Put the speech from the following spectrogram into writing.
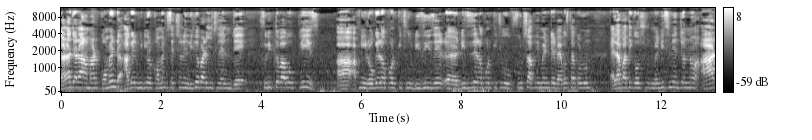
যারা যারা আমার কমেন্ট আগের ভিডিওর কমেন্ট সেকশনে লিখে পাঠিয়েছিলেন যে, সুদীপ্তবাবু প্লিজ আপনি রোগের ওপর কিছু ডিজিজের ডিজিজের ওপর কিছু ফুড সাপ্লিমেন্টের ব্যবস্থা করুন, অ্যালোপ্যাথিক ওষুধ মেডিসিনের জন্য, আর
